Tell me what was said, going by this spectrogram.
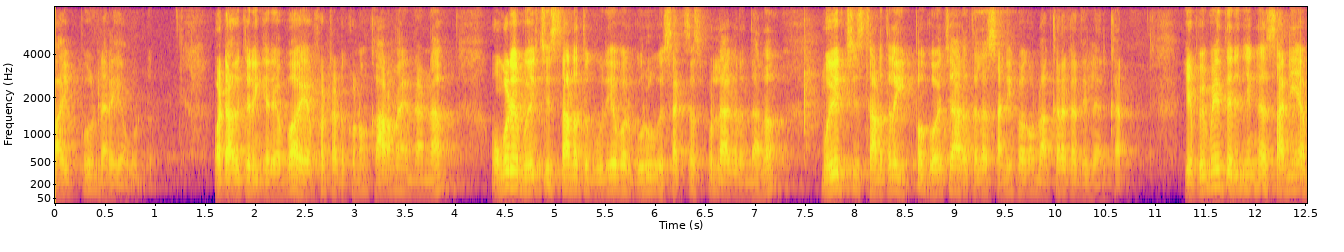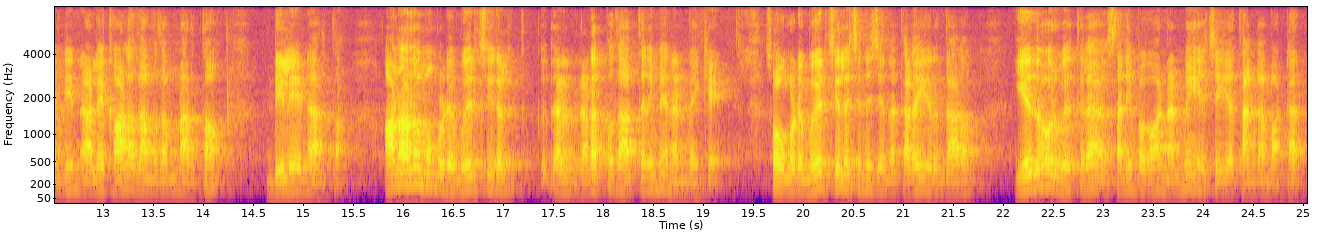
வாய்ப்பு நிறைய உண்டு. பட் அதுக்கு நீங்கள் ரொம்ப எஃபர்ட் எடுக்கணும். காரணம் என்னென்னா உங்களுடைய முயற்சி ஸ்தானத்துக்கு உரியவர் குரு சக்ஸஸ்ஃபுல்லாக இருந்தாலும் முயற்சி ஸ்தானத்தில் இப்போ கோச்சாரத்தில் சனி பகவான் அக்கரகதியில் இருக்கார். எப்பயுமே தெரிஞ்சுங்க சனி அப்படின்னாலே காலதாமதம்னு அர்த்தம் டிலேன்னு அர்த்தம். ஆனாலும் உங்களுடைய முயற்சிகள் நட- நடப்பது அத்தனையுமே நன்மைக்கே. ஸோ உங்களுடைய முயற்சியில் சின்ன சின்ன தடை இருந்தாலும் ஏதோ ஒரு விதத்தில் சனி பகவான் நன்மையை செய்ய தங்க மாட்டார்.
